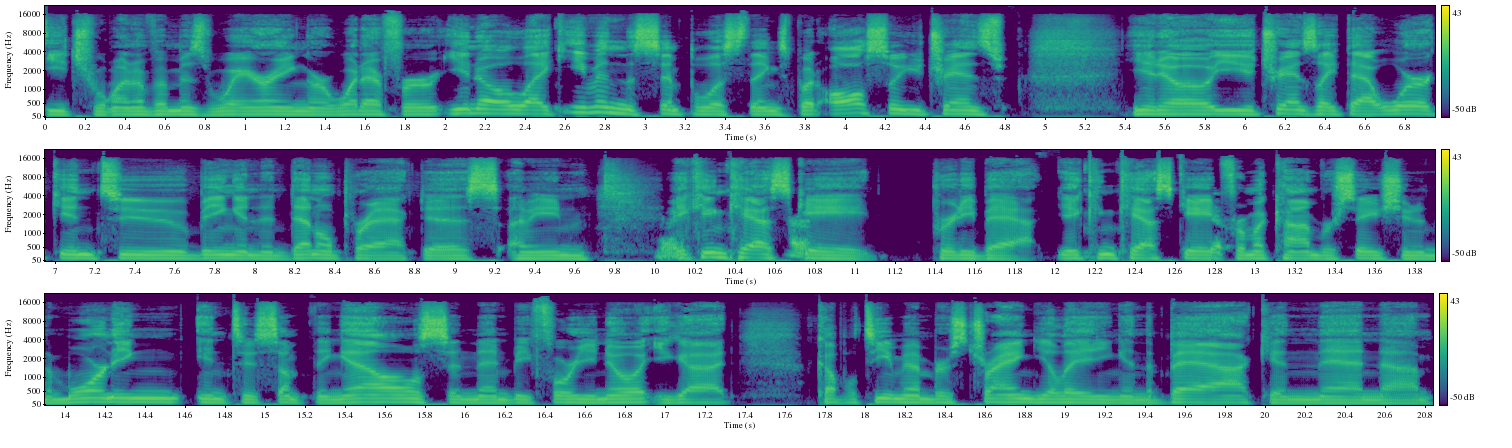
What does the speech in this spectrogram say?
each one of them is wearing or whatever, you know, like even the simplest things, but also you trans, you know, you translate that work into being in a dental practice. I mean, it can cascade pretty bad. It can cascade yep. from a conversation in the morning into something else. And then before you know it, you got a couple team members triangulating in the back. And then um,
